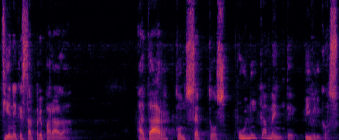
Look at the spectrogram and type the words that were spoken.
tiene que estar preparada a dar conceptos únicamente bíblicos.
